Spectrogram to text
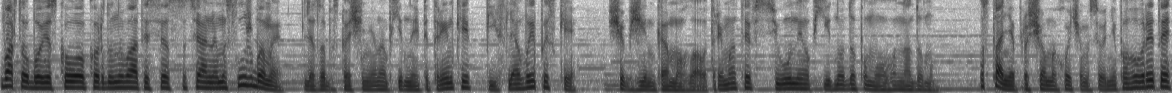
варто обов'язково координуватися з соціальними службами для забезпечення необхідної підтримки після виписки, щоб жінка могла отримати всю необхідну допомогу на дому. Останнє, про що ми хочемо сьогодні поговорити,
